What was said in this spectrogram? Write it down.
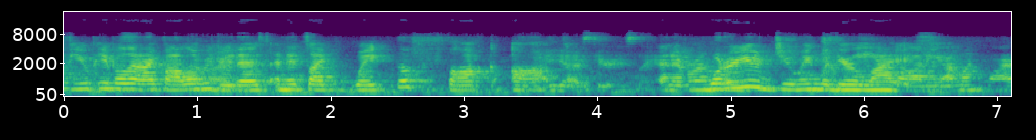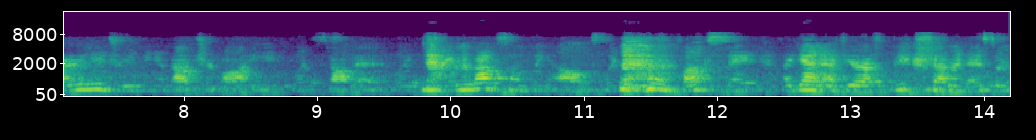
a few people that I follow who do this, and it's like, wake the fuck up. Yeah, seriously. And everyone's What are you doing with your life? Body. I'm like, why are you dreaming about your body? Like, stop it. Like, dream about something else. Like, for fuck's sake. Again, if you're a big feminist or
